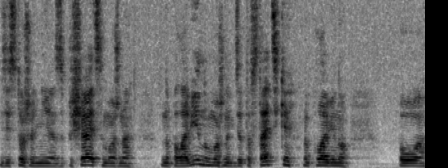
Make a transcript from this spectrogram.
Здесь тоже не запрещается, можно наполовину, можно где-то в статике наполовину по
